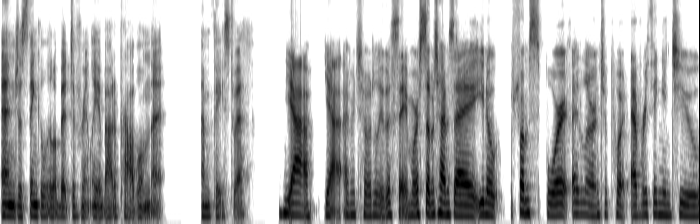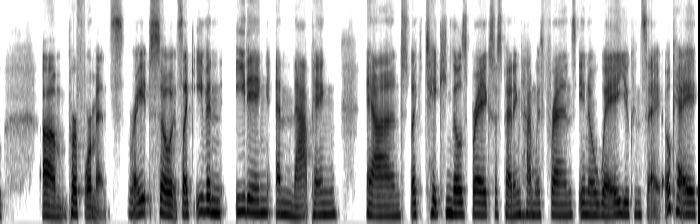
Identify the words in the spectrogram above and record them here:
and just think a little bit differently about a problem that I'm faced with. Yeah, yeah, I'm totally the same. Or sometimes I, you know, from sport I learned to put everything into um performance, right? So it's like even eating and napping and like taking those breaks or spending time with friends in a way you can say, okay,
